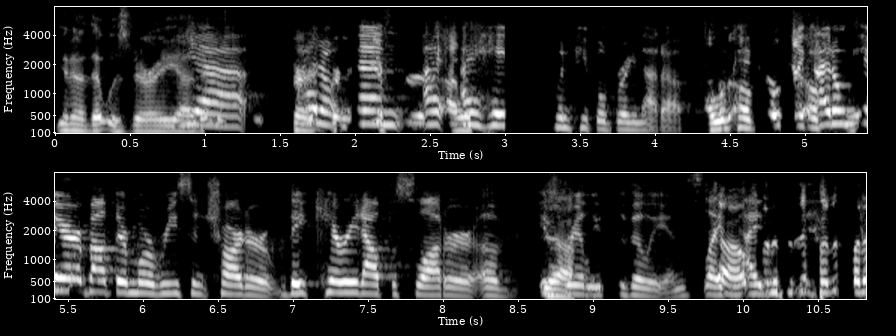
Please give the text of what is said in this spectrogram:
you know that was very uh, that was yeah very, i don't and. I, I would- I hate when people bring that up I okay? okay, okay, like i don't care about their more recent charter they carried out the slaughter of Yeah. israeli civilians like Yeah, I, but, but, but,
